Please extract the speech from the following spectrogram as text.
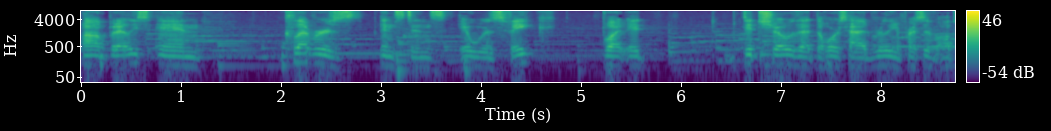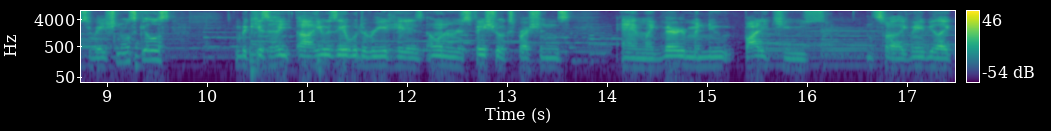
Um, but at least in Clever's instance, it was fake, but it did show that the horse had really impressive observational skills because he, uh, he was able to read his owner's facial expressions and like very minute body cues. And so like maybe like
